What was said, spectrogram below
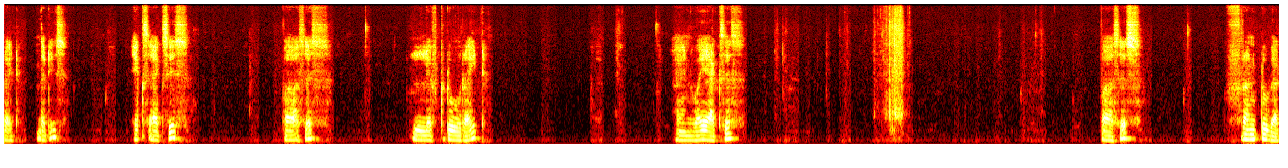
Right. That is x axis passes left to right and y axis passes front to back.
